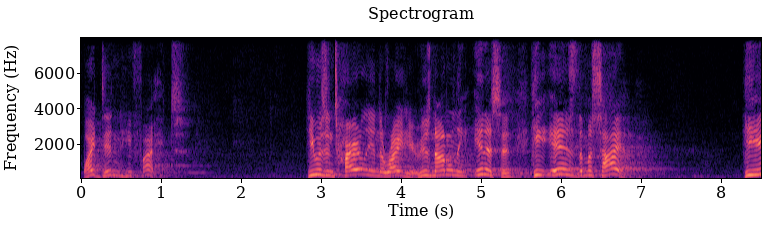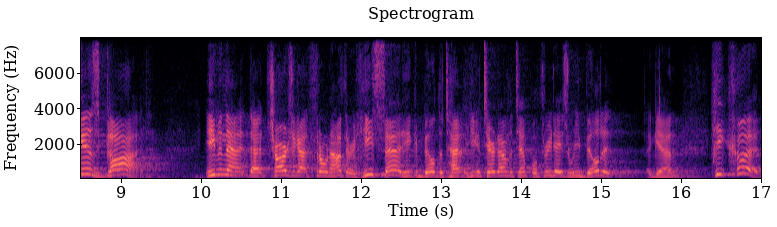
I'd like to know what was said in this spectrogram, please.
Why didn't he fight? He was entirely in the right here. He was not only innocent, he is the Messiah. He is God. Even that, that charge that got thrown out there, he said he could build the te- he could tear down the temple in three days and rebuild it again. He could.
